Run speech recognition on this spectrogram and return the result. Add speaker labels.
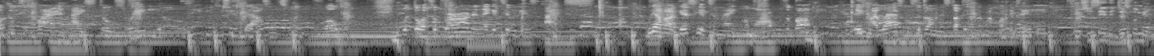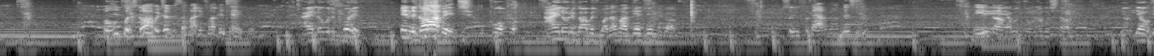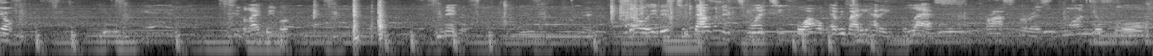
Speaker 1: Welcome to Fire and Ice Dose Radio 2024. With thoughts of burn and negativity is ice. We have our guest here tonight, Lamar, who's a bum. Ate my last piece of gum and stuck it under my fucking table.
Speaker 2: So she saved it just for me.
Speaker 1: But who puts garbage under somebody's fucking table?
Speaker 2: I didn't know where to put it.
Speaker 1: In the garbage.
Speaker 2: For, for, I didn't know the garbage was. That's why I get you in the garbage.
Speaker 1: So you forgot about this one? Here you
Speaker 2: yeah, I was doing other stuff. Yo, yo, yo.
Speaker 1: See black people? Niggas. So it is 2024. I hope everybody had a blessed, prosperous, wonderful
